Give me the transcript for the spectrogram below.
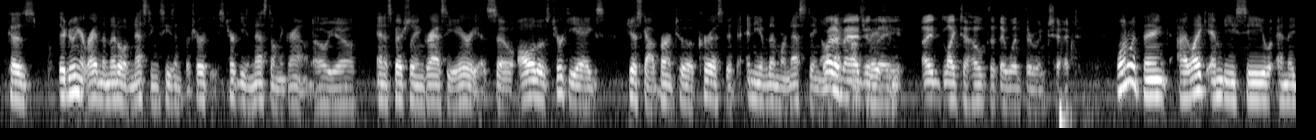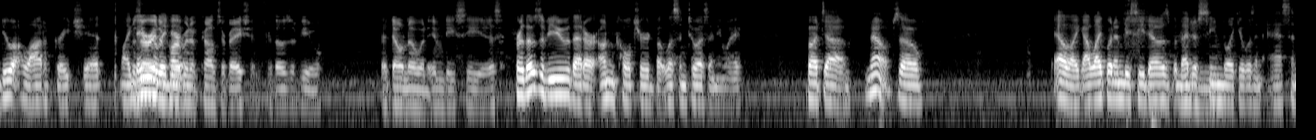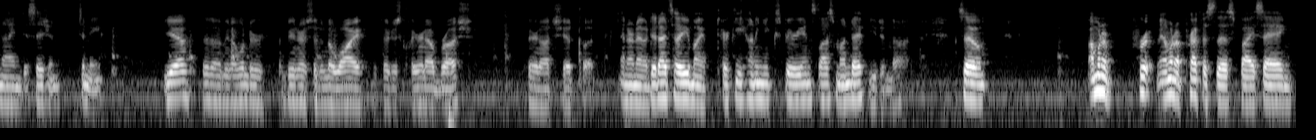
Because they're doing it right in the middle of nesting season for turkeys. Turkeys nest on the ground, Oh yeah. and especially in grassy areas. So all those turkey eggs just got burnt to a crisp if any of them were nesting on I'd imagine they. I'd like to hope that they went through and checked. One would think I like MDC, and they do a lot of great shit. Like Missouri really Department do. of Conservation. For those of you that don't know what MDC is, For those of you that are uncultured but listen to us anyway. But uh, no, so yeah, like I like what MDC does, but that just Mhm. seemed like it was an asinine decision to me. yeah. That, I mean, I wonder. I'd be interested to know why. If they're just clearing out brush, clearing out shit, but I don't know. Did I tell you my turkey hunting experience last Monday? you did not. So I'm gonna pre- I'm gonna preface this by saying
